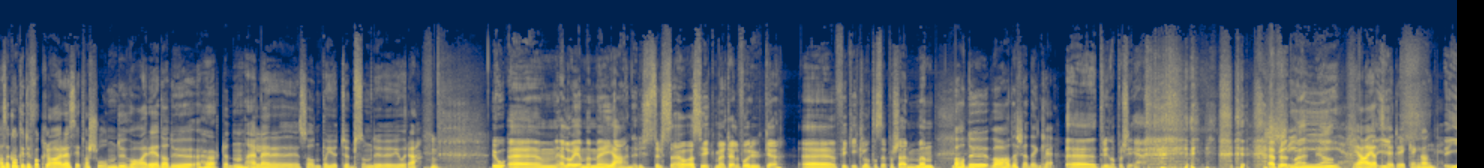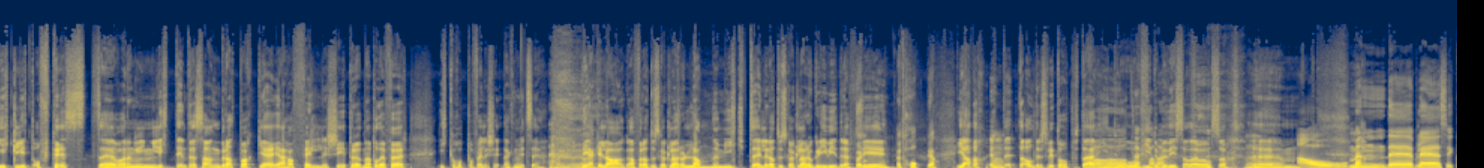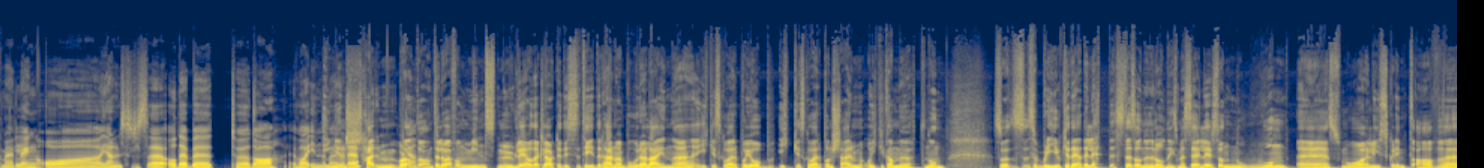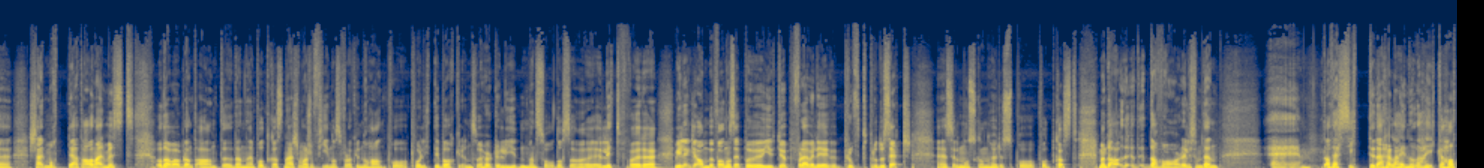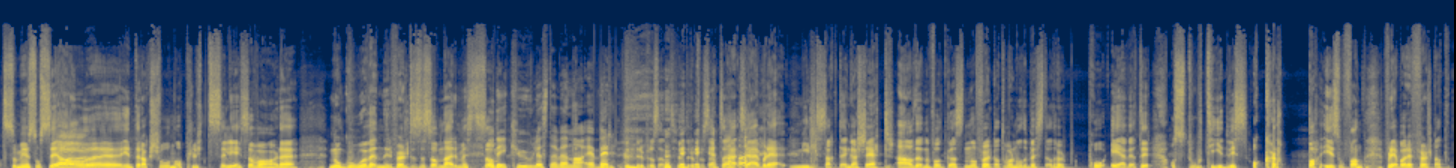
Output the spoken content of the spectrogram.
Altså, Kan ikke du forklare situasjonen du var i da du hørte den, eller så den på YouTube som du gjorde? Jo, eh, jeg lå hjemme med hjernerystelse og var sykemeldt hele forrige uke. Eh, fikk ikke lov til å se på skjerm, men Hva hadde, hva hadde skjedd, egentlig? eh, tryna på ski. jeg prøvde meg. Ja. Ja, jeg tør ikke engang. Gikk litt offpist. Det var en litt interessant bratt bakke. Jeg har felleski, prøvd meg på det før. Ikke hopp på felleski. Det er ikke noe vits i. De er ikke laga for at du skal klare å lande mykt, eller at du skal klare å gli videre. Fordi Et hopp, ja. Ja da, et, et aldri så lite hopp. Det er video, Åh, videobevis av det også. Um, Au. Men det ble sykemelding og hjernerystelse, og det betød da Hva innebærer Ingen det? skjerm, blant annet. Eller i hvert fall minst mulig. Og det er klart i disse tider her når jeg bor aleine, ikke skal være på jobb, ikke skal være på en skjerm og ikke kan møte noen, så, så, så blir jo ikke det det letteste sånn underholdningsmessig heller. Så noen eh, små lysglimt av eh, skjerm måtte jeg ta, nærmest. Og da var blant annet eh, denne podkasten her, som var så fin også, for da kunne du ha den på, på litt i bakgrunnen. Så jeg hørte lyden, men så det også eh, litt. For eh, vil egentlig anbefale å se på YouTube, for det er veldig proft produsert. Eh, selv om det også kan høres på podkast. Men da, da var det liksom den Eh, da jeg sitter der aleine, da. Ikke hatt så mye sosial Ja, ja, eh, interaksjon. Og plutselig så var det noen gode venner, føltes det som nærmest. Som Og de kuleste venna ever. 100% 100 så, jeg, så jeg ble mildt sagt engasjert av denne podkasten og følte at det var noe av det beste jeg hadde hørt på evigheter. Og sto tidvis og klappa i sofaen, fordi jeg bare følte at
